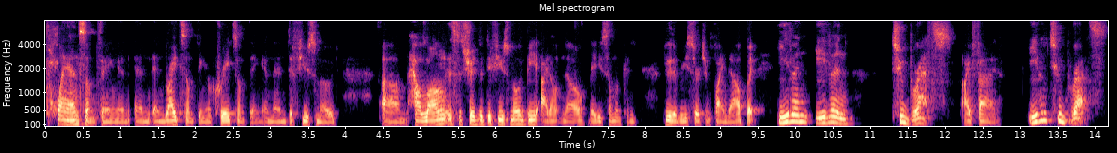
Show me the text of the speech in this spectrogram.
plan something and, and, and write something or create something and then diffuse mode. Um, how long is should the diffuse mode be? I don't know. Maybe someone can do the research and find out. But even even two breaths, I find even two breaths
